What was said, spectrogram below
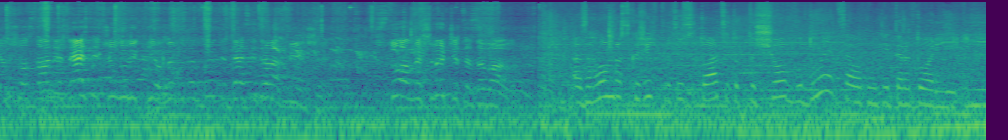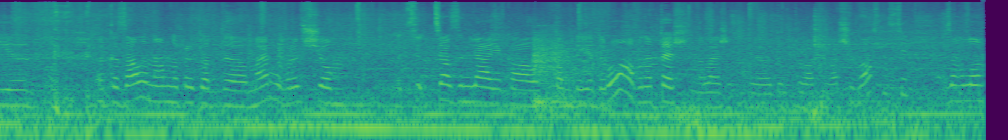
Якщо стане 10 чоловіків, ми будемо бити 10 разів більше. 100 ми швидше це завалимо. А загалом розкажіть про цю ситуацію, тобто що будується от на тій території, і е, от, казали нам, наприклад, е, мер говорив, що ця земля, яка от там, де є дорога, вона теж належить е, до приватної вашої власності загалом,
